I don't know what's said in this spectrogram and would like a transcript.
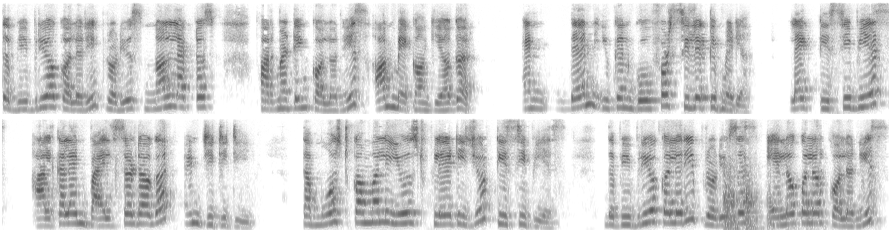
the Vibrio cholerae produce non-lactose fermenting colonies on Mekong agar. And then you can go for selective media like TCBS, alkaline bile salt agar and GTT. The most commonly used plate is your TCBS. The Vibrio cholerae produces yellow color colonies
